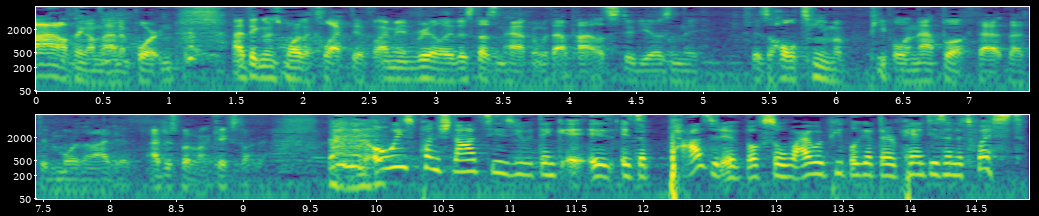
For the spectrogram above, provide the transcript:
I don't think I'm that important. I think it was more the collective. I mean, really, this doesn't happen without Pilot Studios, and the, there's a whole team of people in that book that, that did more than I did. I just put it on Kickstarter. I mean, Always Punch Nazis, you would think is a positive book, so why would people get their panties in a twist?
